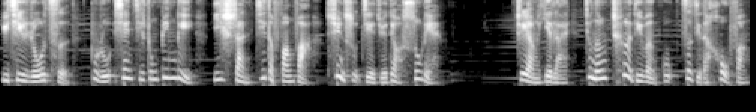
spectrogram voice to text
与其如此，不如先集中兵力，以闪击的方法迅速解决掉苏联。这样一来，就能彻底稳固自己的后方，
